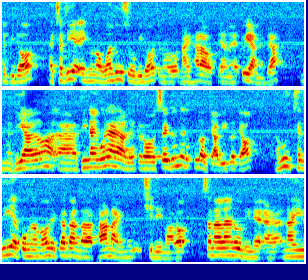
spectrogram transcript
ဖြစ်ပြီးတော့ချက်သီးရဲ့အိမ်မင်းမှာ1 2ဆိုပြီးတော့ကျွန်တော်တို့နိုင်ထားတာကိုပြန်လဲတွေ့ရမယ်ဗျာ။ဒီဟာတော့အဲဒီနိုင်ပွဲရတာလည်းတော်တော်စေသုံးနှစ်တစ်ခုလောက်ကြာပြီးတော့ကြောင့် အခုချက်သေးရဲ့ပုံစံကောင်းတွေကတ်တန်တာထားနိုင်မှုအခြေအနေမှာတော့ဆန်နာလန်တို့အနေနဲ့အနိုင်ယူ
